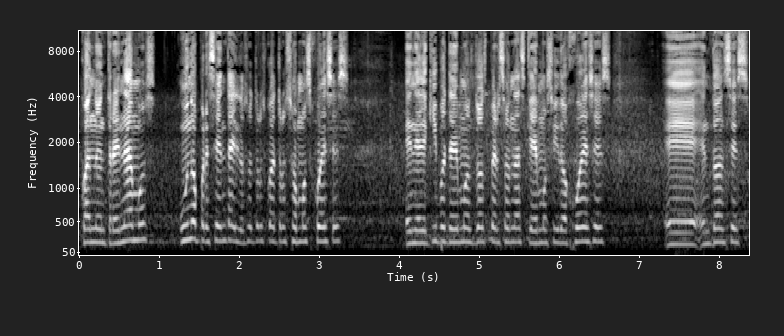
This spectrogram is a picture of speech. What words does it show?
Cuando entrenamos, uno presenta y los otros cuatro somos jueces. En el equipo tenemos dos personas que hemos sido jueces. Eh, entonces,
